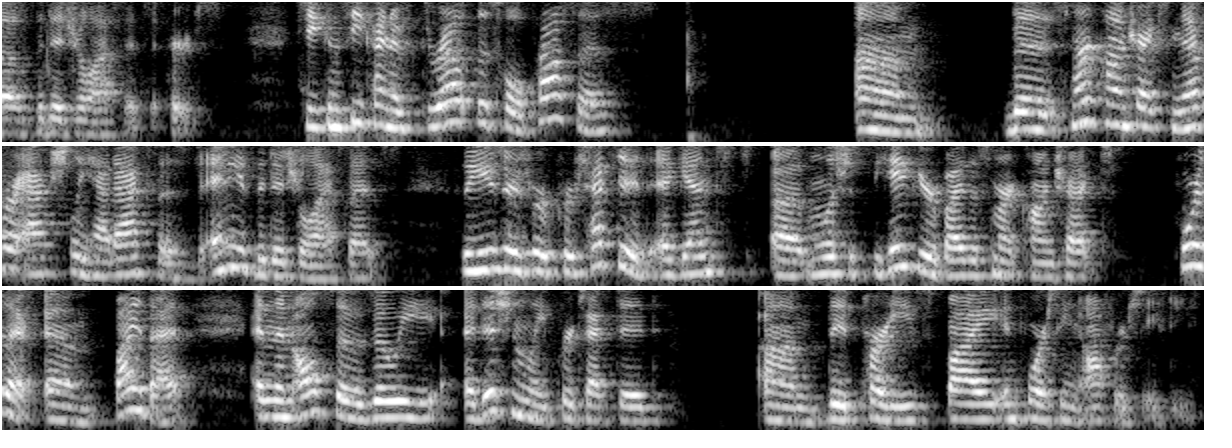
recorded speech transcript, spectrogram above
of the digital assets occurs. So you can see kind of throughout this whole process, um, the smart contracts never actually had access to any of the digital assets. The users were protected against uh, malicious behavior by the smart contract for that, um, by that. And then also Zoe additionally protected um, the parties by enforcing offer safety.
